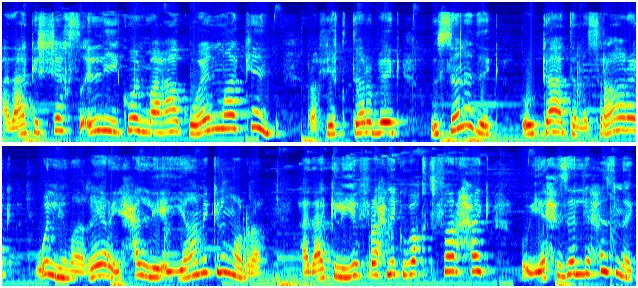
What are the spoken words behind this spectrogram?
هذاك الشخص اللي يكون معاك وين ما كنت رفيق دربك وسندك وكاتم أسرارك واللي ما غير يحلي أيامك المرة. هذاك اللي يفرح لك وقت فرحك ويحزن لحزنك.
